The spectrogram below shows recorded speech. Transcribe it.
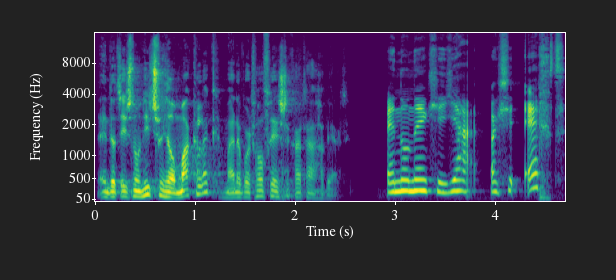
En dat is nog niet zo heel makkelijk, maar er wordt wel vreselijk hard aan gewerkt. En dan denk je, ja, als je echt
